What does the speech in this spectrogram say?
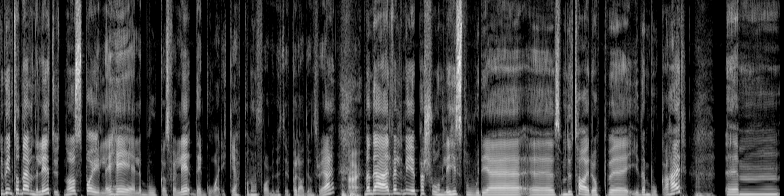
Du begynte å nevne litt, uten å spoile hele boka, selvfølgelig. Det går ikke på noen få minutter på radioen, tror jeg. Nei. Men det er veldig mye personlig historie eh, som du tar opp eh, i den boka her. Um,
